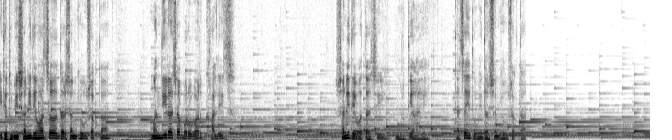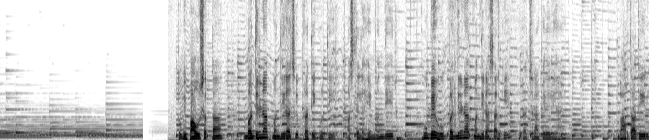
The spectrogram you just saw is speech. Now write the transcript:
इथे तुम्ही शनिदेवाचं दर्शन घेऊ शकता. मंदिराच्या बरोबर खालीच शनिदेवताची मूर्ती आहे. त्याचंही तुम्ही दर्शन घेऊ शकता. तुम्ही पाहू शकता बद्रीनाथ मंदिराची प्रतिकृती असलेलं हे मंदिर हुबेहूब बद्रीनाथ मंदिरासारखी रचना केलेली आहे. भारतातील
